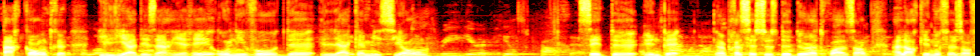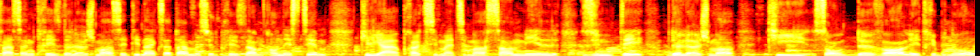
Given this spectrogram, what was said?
Par contre, il y a des arriérés au niveau de la Commission c'est euh, un processus de deux à trois ans, alors que nous faisons face à une crise de logement. C'est inacceptable, Monsieur le Président. On estime qu'il y a approximativement 100 000 unités de logement qui sont devant les tribunaux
